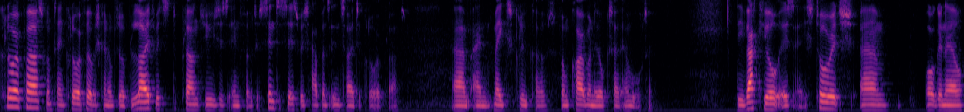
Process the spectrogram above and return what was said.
Chloroplasts contain chlorophyll which can absorb light which the plant uses in photosynthesis which happens inside the chloroplast um, and makes glucose from carbon dioxide and water. The vacuole is a storage um, organelle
